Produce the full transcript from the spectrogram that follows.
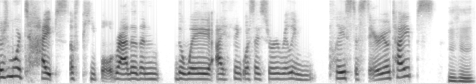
there's more types of people rather than the way I think West Side Story really plays to stereotypes. Mhm.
